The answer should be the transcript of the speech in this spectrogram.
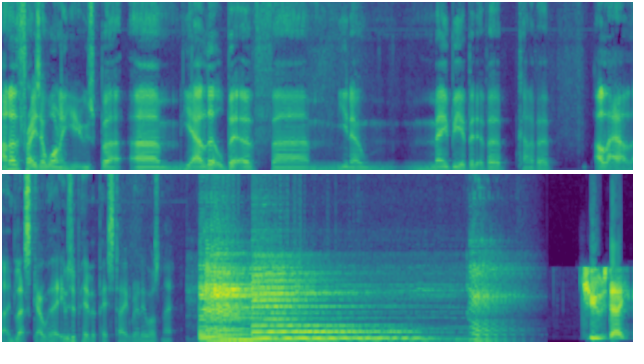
I know the phrase I want to use, but um, yeah, a little bit of, um, you know, maybe a bit of a kind of a. Let's go with it. It was a bit of a piss take, really, wasn't it? Tuesday.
